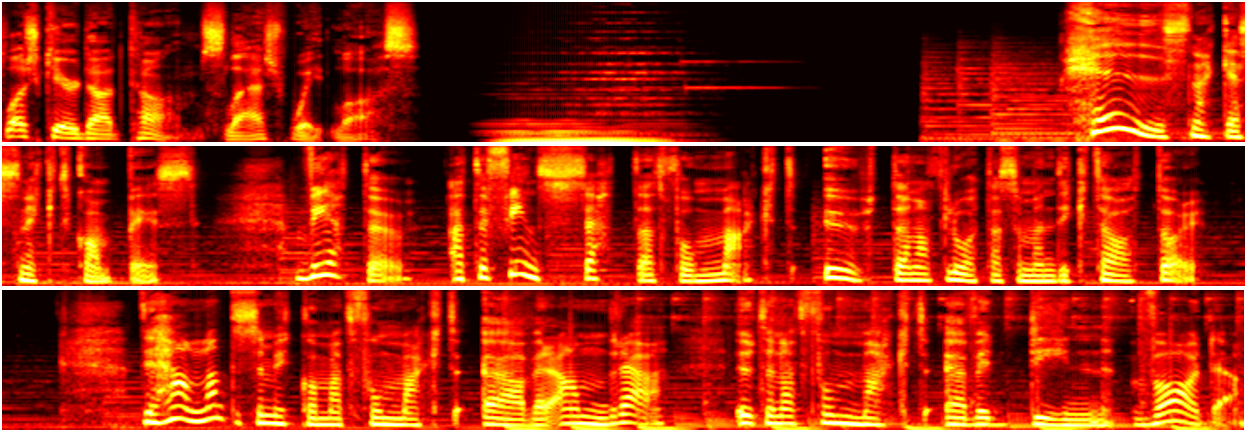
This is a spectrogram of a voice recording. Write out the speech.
plushcare.com slash weight loss. Hej Snacka snyggt kompis! Vet du att det finns sätt att få makt utan att låta som en diktator? Det handlar inte så mycket om att få makt över andra, utan att få makt över din vardag.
